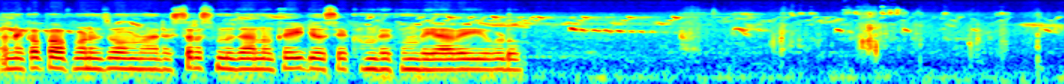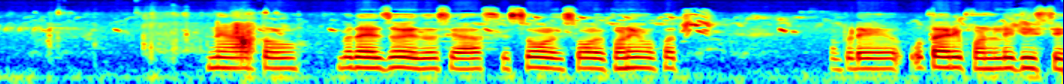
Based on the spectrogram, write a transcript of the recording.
અને કપા પણ જો અમારે સરસ મજાનો થઈ જશે ખંભે ખંભે આવે એવડો. ને આ તો બધાએ જોઈ જ હશે, આ સોળે સોળે ઘણી વખત. આપણે ઉતારી પણ લીધી છે.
